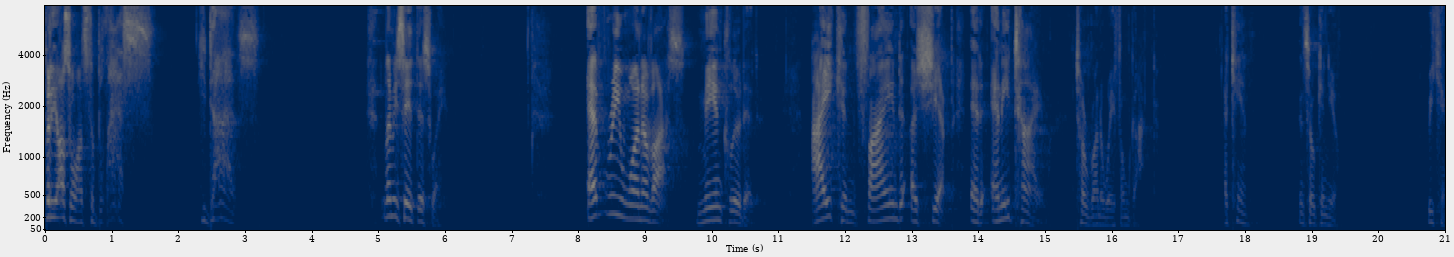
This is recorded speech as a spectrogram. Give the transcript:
But he also wants to bless. He does. Let me say it this way every one of us, me included, I can find a ship at any time to run away from God. I can. And so can you. We can.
